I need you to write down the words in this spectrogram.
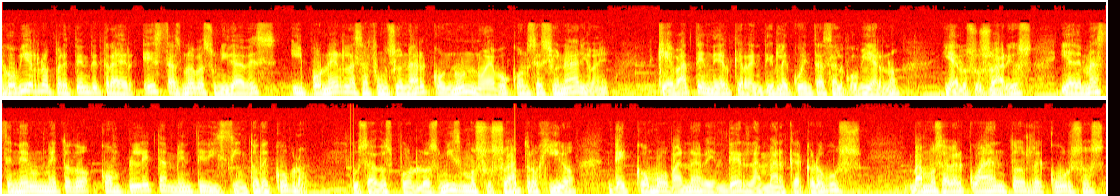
gobierno pretende traer estas nuevas unidades y ponerlas a funcionar con un nuevo concesionario, ¿eh? que va a tener que rendirle cuentas al gobierno y a los usuarios y además tener un método completamente distinto de cobro, usados por los mismos usuarios. Otro giro de cómo van a vender la marca Crobus. Vamos a ver cuántos recursos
